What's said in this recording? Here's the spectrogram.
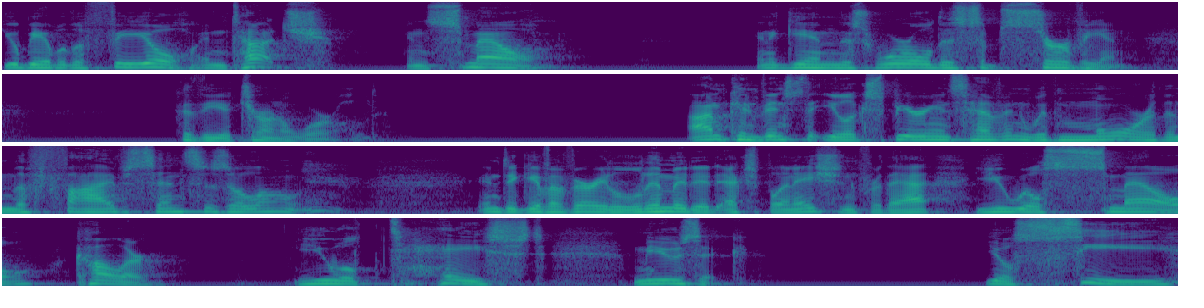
You'll be able to feel and touch and smell. And again, this world is subservient to the eternal world. I'm convinced that you'll experience heaven with more than the five senses alone. And to give a very limited explanation for that, you will smell color, you will taste music, you'll see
